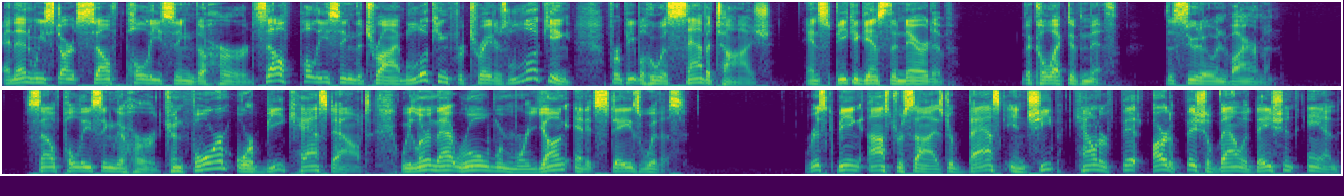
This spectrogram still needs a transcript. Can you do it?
And then we start self policing the herd, self policing the tribe, looking for traitors, looking for people who will sabotage and speak against the narrative, the collective myth the pseudo environment. Self policing the herd, conform or be cast out. We learn that rule when we're young and it stays with us. Risk being ostracized or bask in cheap, counterfeit, artificial validation and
